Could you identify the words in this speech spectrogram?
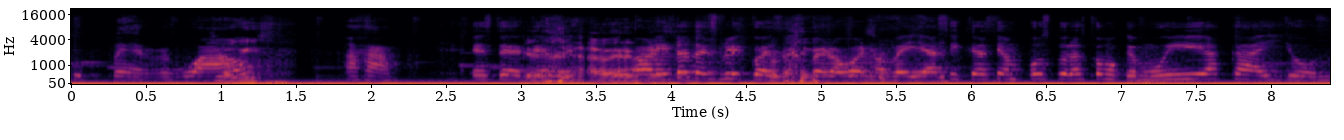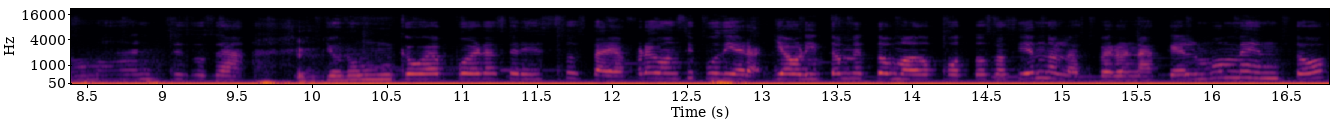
súper guau. Yogis. Ajá. Este, ¿Qué? que- A ver, ahorita te explico eso, pero bueno, sí. veía así que hacían posturas como que muy acá y yo, no manches, o sea, Sí. yo nunca voy a poder hacer esto, estaría fregón si pudiera. Y ahorita me he tomado fotos haciéndolas, pero en aquel momento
